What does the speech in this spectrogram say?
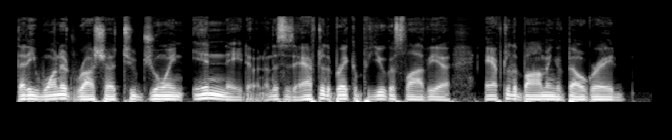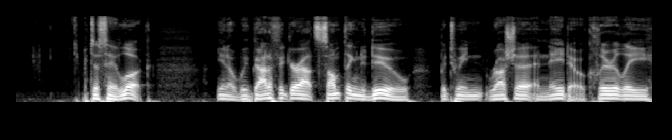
that he wanted Russia to join in NATO. Now, this is after the breakup of Yugoslavia, after the bombing of Belgrade, to say, look, you know, we've got to figure out something to do between Russia and NATO. Clearly,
